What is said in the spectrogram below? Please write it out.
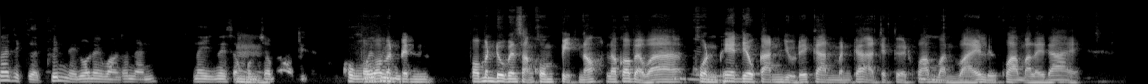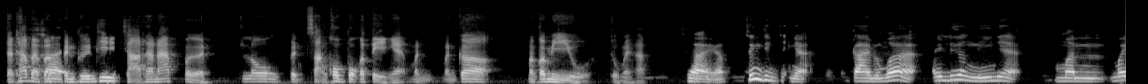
น่าจะเกิดขึ้นในรั้วในวังเท่านั้น ในในสังคมอืมชาวบ้านคงเพราะว่ามันค่อยเป็นเพราะมันดูเป็นสังคมปิดเนาะแล้วก็แบบว่าคนเพศเดียวกันอยู่ด้วยกัน มันก็อาจจะเกิดความหวั่นไหวหรือความอะไรได้ แต่ถ้าแบบแบบเป็นพื้นที่สาธารณะเปิดโล่งเป็นสังคมปกติเงี้ยมันมันก็มันก็มีอยู่ถูกไหมครับ ใช่ครับ ซึ่งจริงๆอะกลายเป็นว่าไอ้เรื่องนี้เนี่ยมันไม่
